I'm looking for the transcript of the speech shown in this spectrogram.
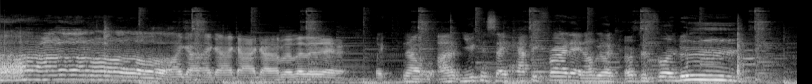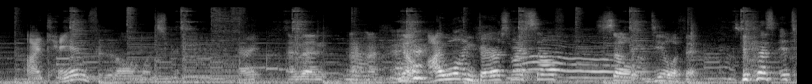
Oh, I got, I got, I got, I got. Blah, blah, blah, blah. Like now, I, you can say Happy Friday, and I'll be like Happy Friday. I can fit it all in one screen. All right, and then No. uh, uh, no, I will embarrass myself. So deal with it. Because it's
